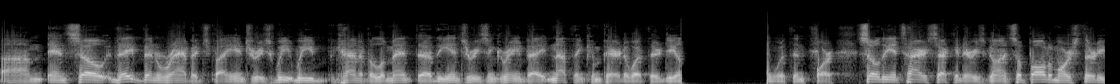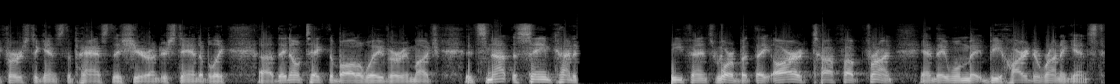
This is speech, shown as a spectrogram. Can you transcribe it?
um, and so they've been ravaged by injuries. We we kind of lament uh, the injuries in Green Bay. Nothing compared to what they're dealing with in four. So the entire secondary is gone. So Baltimore's 31st against the pass this year. Understandably, uh, they don't take the ball away very much. It's not the same kind of defense, but they are tough up front, and they will be hard to run against.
